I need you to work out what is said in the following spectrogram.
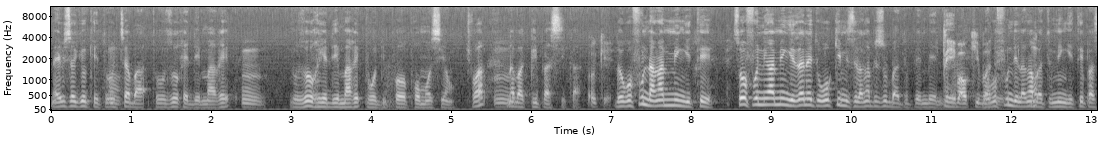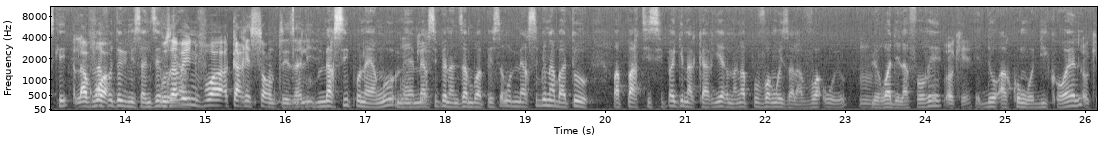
na biso ki ke to mm. tchaba tozo redémarrer. Mm. Nous avons redémarré pour, pour promotion. Tu vois, mm. on a un clip à Sika. Donc, au fond, on a un mingité so ofundinga mingi eza neti okokimiselanga biso bato Te, bato mingi parce que La voix. fo tobimisa nzembo Vous ya- avez une voix caressante, Ezali. merci mpo na yango merci mpe na nzambe apesango merci mpe na bato baparticipaki na carrière nanga mpo vango ezala voix oyo le roi de la forêt Ok. edo akongo di coel Ok.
